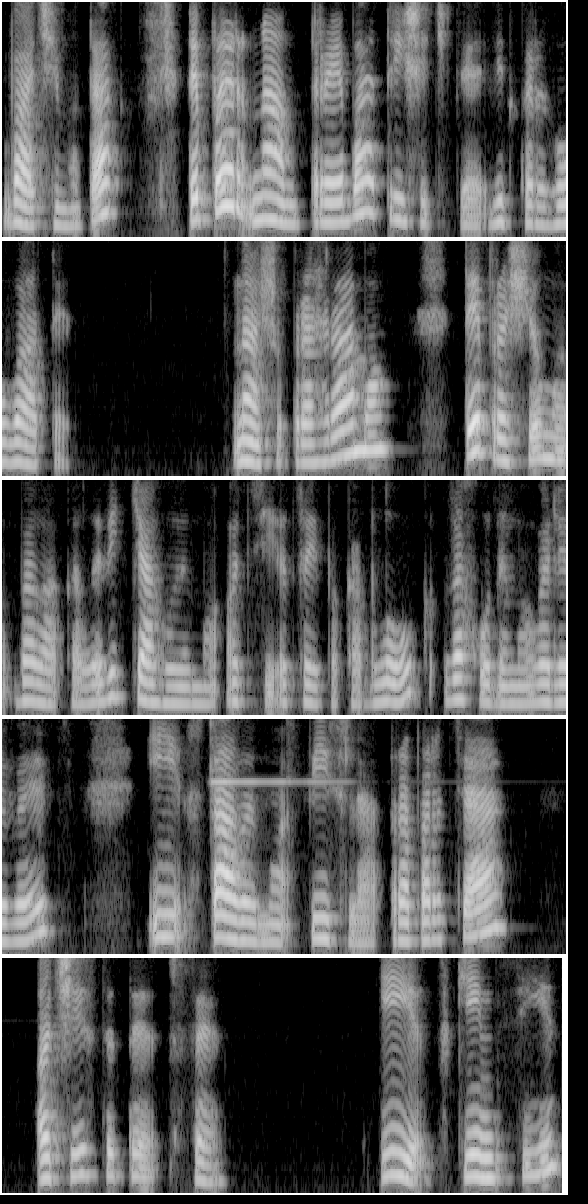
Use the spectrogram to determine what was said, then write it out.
Бачимо, так? Тепер нам треба трішечки відкоригувати нашу програму, те, про що ми балакали. Відтягуємо оці, оцей поки блок, заходимо в олівець і ставимо після прапорця очистити все. І в кінці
